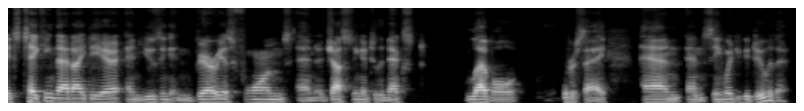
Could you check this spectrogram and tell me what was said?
it's taking that idea and using it in various forms and adjusting it to the next level per se and and seeing what you could do with it.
